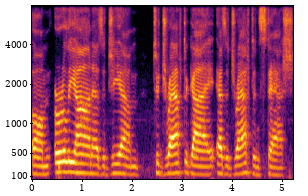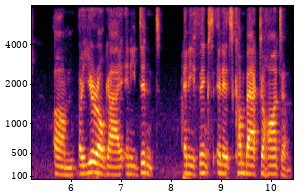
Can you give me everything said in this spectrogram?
um, early on as a GM to draft a guy as a draft and stash, um, a Euro guy, and he didn't, and he thinks, and it's come back to haunt him.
